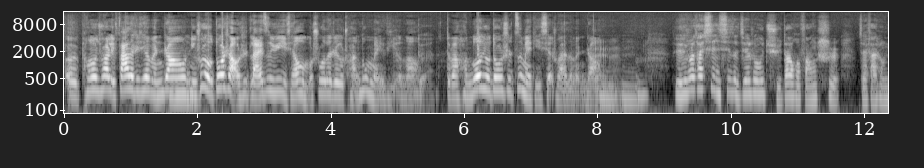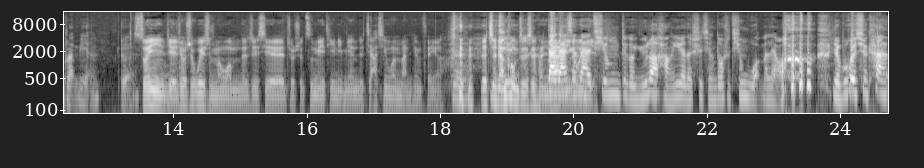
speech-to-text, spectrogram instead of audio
呃朋友圈里发的这些文章，你说有多少是来自于以前我们说的这个传统媒体的呢？对，对吧？很多就都是自媒体写出来的文章。嗯嗯，也就是说，它信息的接收渠道和方式在发生转变。对，所以也就是为什么我们的这些就是自媒体里面的假新闻满天飞了。对，那质量控制是很大家现在听这个娱乐行业的事情都是听我们聊，也不会去看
